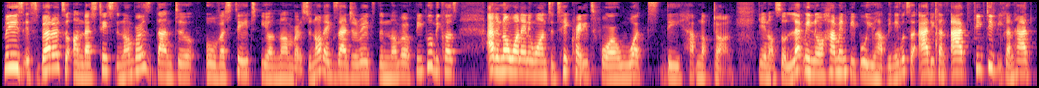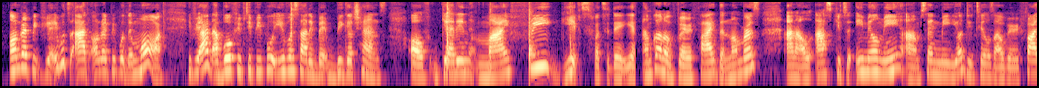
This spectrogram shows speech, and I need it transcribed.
Please, it's better to understate the numbers than to overstate your numbers. Do not exaggerate the number of people because I do not want anyone to take credit for what they have not done. You know, so let me know how many people you have been able to add. You can add 50, you can add 100 people. If you're able to add 100 people, the more. If you add above 50 people, you even start a bigger chance of getting my free gifts for today. Yes, I'm going to verify the numbers and I'll ask you to email me, um, send me your details. I'll verify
